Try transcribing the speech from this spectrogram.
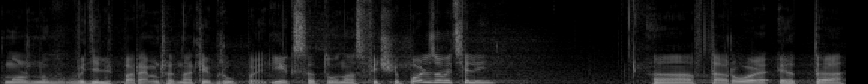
можно выделить параметры на три группы. X — это у нас фичи пользователей. Второе — это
